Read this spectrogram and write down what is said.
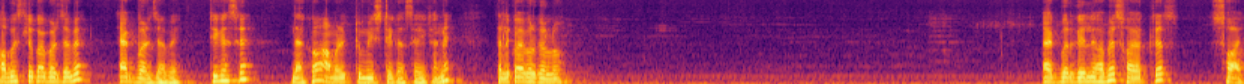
অবভিয়াসলি কয়বার যাবে? একবার যাবে। ঠিক আছে? দেখো, আমার একটু মিস্টেক আছে এখানে। তাহলে কয়বার গেল? একবার গেলে হবে ছয় একে ছয়।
